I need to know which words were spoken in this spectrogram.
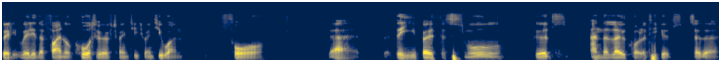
really, really the final quarter of 2021 for uh, the both the small goods and the low quality goods. So the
